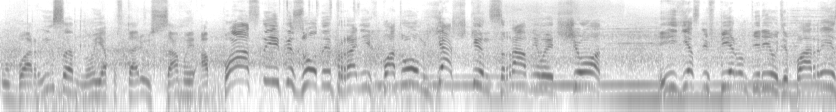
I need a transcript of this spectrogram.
у Бориса. Но я повторюсь, самые опасные эпизоды про них потом. Яшкин сравнивает счет. И если в первом периоде Борис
